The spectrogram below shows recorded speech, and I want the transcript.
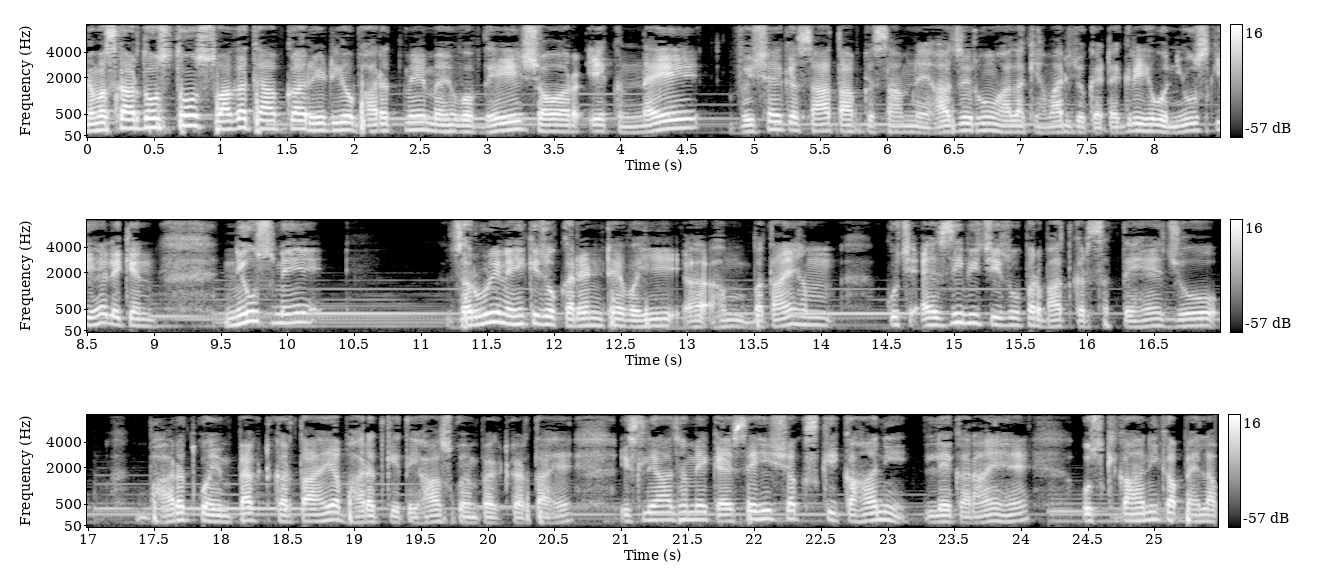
नमस्कार दोस्तों, स्वागत है आपका रेडियो भारत में। मैं हूँ अवधेश और एक नए विषय के साथ आपके सामने हाजिर हूँ। हालाँकि हमारी जो कैटेगरी है वो न्यूज़ की है, लेकिन न्यूज़ में ज़रूरी नहीं कि जो करंट है वही हम बताएँ। हम कुछ ऐसी भी चीज़ों पर बात कर सकते हैं जो भारत को इम्पैक्ट करता है या भारत के इतिहास को इम्पैक्ट करता है। इसलिए आज हम एक ऐसे ही शख्स की कहानी लेकर आए हैं। उसकी कहानी का पहला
